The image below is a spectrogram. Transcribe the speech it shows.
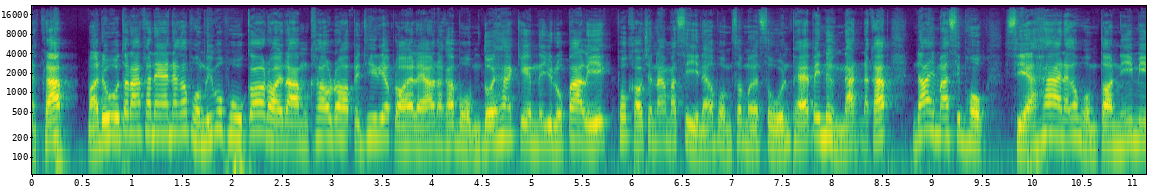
นะครับมาดูตารางคะแนนนะครับผมลิเวอร์พูลก็รอยรำเข้ารอบเป็นที่เรียบร้อยแล้วนะครับผมโดย 5 เกมในยูโรปาลีกพวกเขาชนะมา 4 นะครับผมเสมอ 0 แพ้ไป 1 นัดนะครับได้มา 16 เสีย 5 นะครับผมตอนนี้มี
